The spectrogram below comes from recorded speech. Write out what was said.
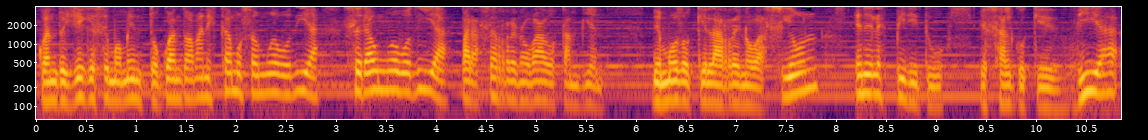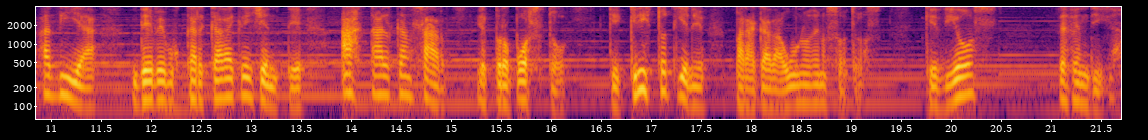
cuando llegue ese momento, cuando amanezcamos a un nuevo día, será un nuevo día para ser renovados también. De modo que la renovación en el Espíritu es algo que día a día debe buscar cada creyente hasta alcanzar el propósito que Cristo tiene para cada uno de nosotros. Que Dios les bendiga.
